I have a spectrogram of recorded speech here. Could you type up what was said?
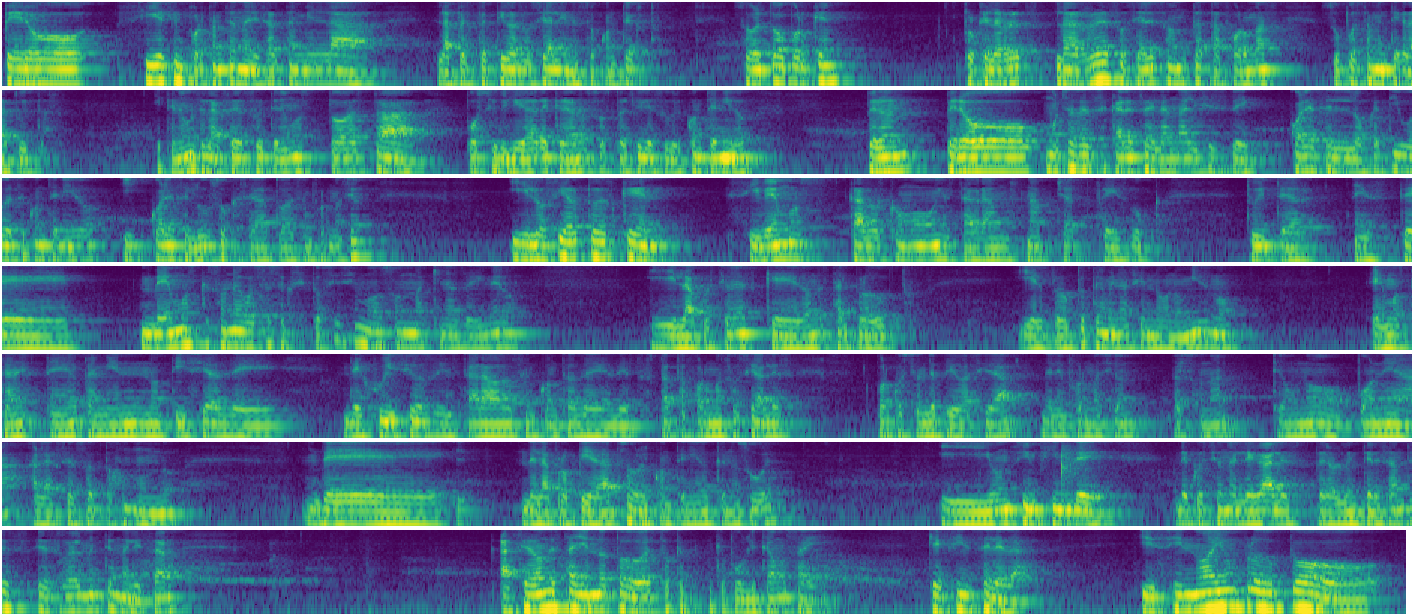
Pero sí es importante analizar también la, la perspectiva social y nuestro contexto. Sobre todo porque, porque las redes sociales son plataformas supuestamente gratuitas y tenemos el acceso y tenemos toda esta posibilidad de crear nuestros perfiles, subir contenido, pero, pero muchas veces se carece del análisis de cuál es el objetivo de ese contenido y cuál es el uso que se da a toda esa información. Y lo cierto es que si vemos casos como Instagram, Snapchat, Facebook, Twitter, este, vemos que son negocios exitosísimos, son máquinas de dinero. Y la cuestión es que dónde está el producto y el producto termina siendo uno mismo. Hemos tenido también noticias de, de juicios instalados en contra de, de, estas plataformas sociales por cuestión de privacidad de la información personal que uno pone al acceso de todo el mundo, de, de, la propiedad sobre el contenido que uno sube y un sinfín de, de cuestiones legales, pero lo interesante es, es realmente analizar hacia dónde está yendo todo esto que, publicamos ahí, qué fin se le da. Y si no hay un producto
